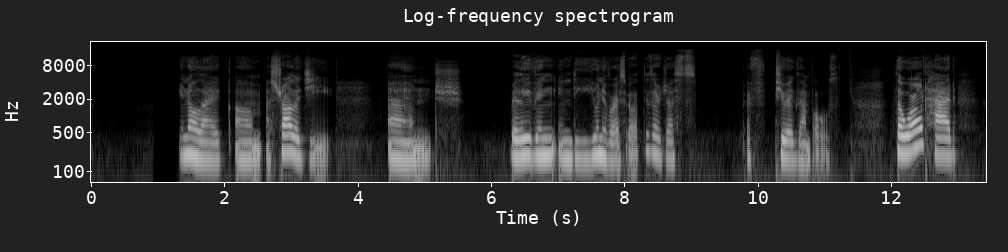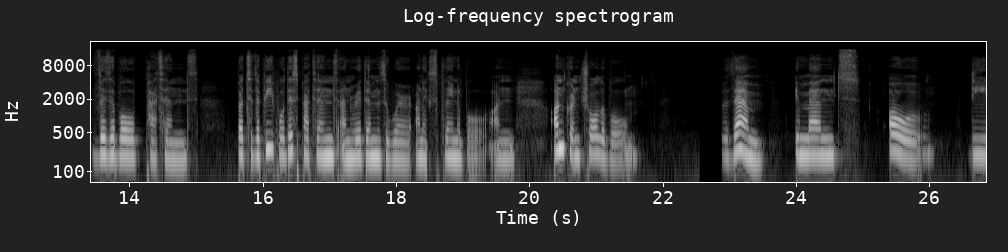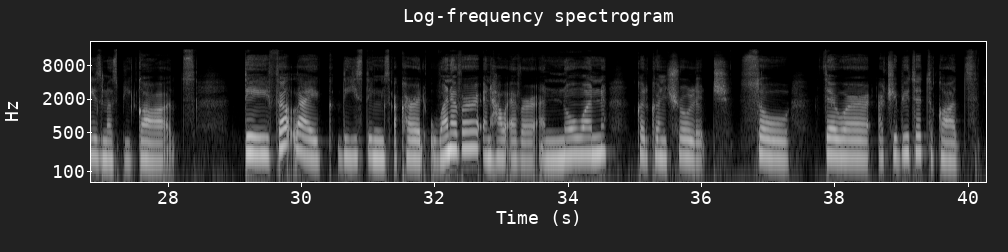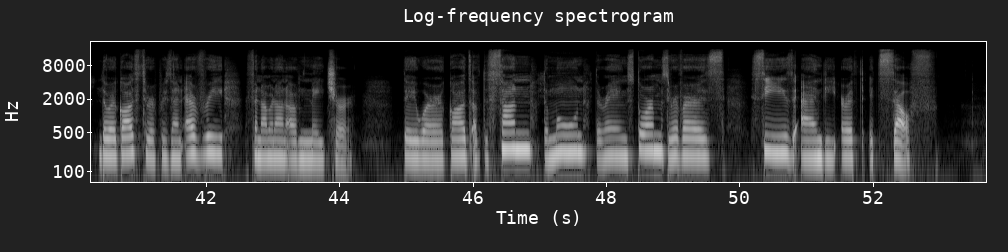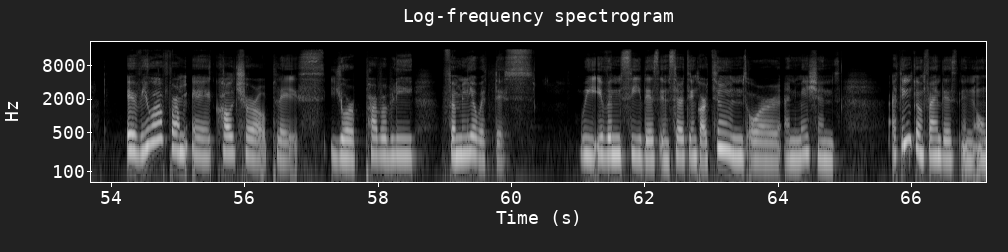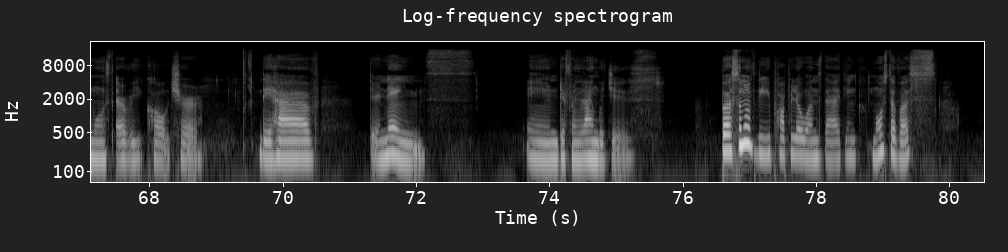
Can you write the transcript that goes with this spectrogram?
You know, like um, astrology and believing in the universe. Well, these are just a few examples. The world had visible patterns, But to the people, these patterns and rhythms were unexplainable, un- uncontrollable. To them, it meant, oh, these must be gods. They felt like these things occurred whenever and however, and no one could control it. So they were attributed to gods. They were gods to represent every phenomenon of nature. They were gods of the sun, the moon, the rain, storms, rivers, seas, and the earth itself. If you are from a cultural place, you're probably familiar with this. We even see this in certain cartoons or animations. I think you can find this in almost every culture. They have their names in different languages. But some of the popular ones that I think most of us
